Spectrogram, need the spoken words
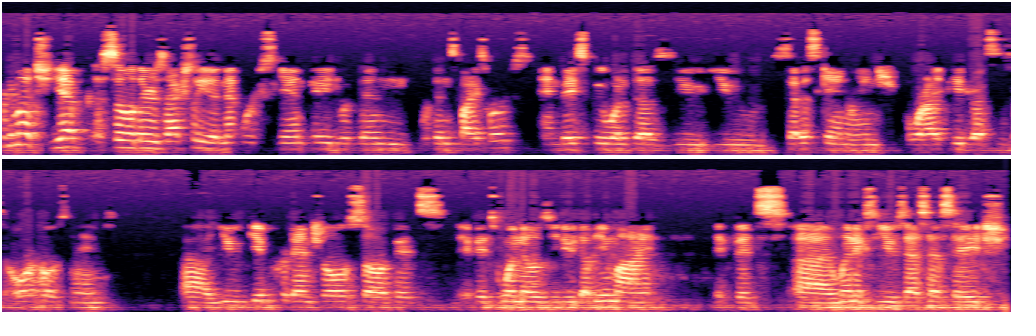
Pretty much, yep. So there's actually a network scan page within within SpiceWorks, and basically what it does, you you set a scan range for IP addresses or host names uh, you give credentials. So if it's if it's Windows, you do WMI. If it's uh, Linux, you use SSH,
